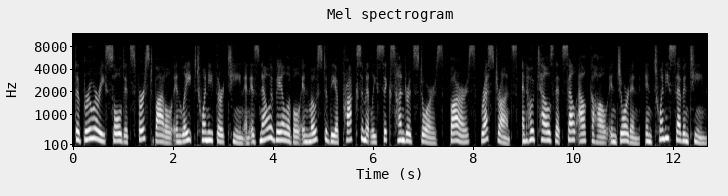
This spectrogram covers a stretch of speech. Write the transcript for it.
The brewery sold its first bottle in late 2013 and is now available in most of the approximately 600 stores, bars, restaurants, and hotels that sell alcohol in Jordan. In 2017,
